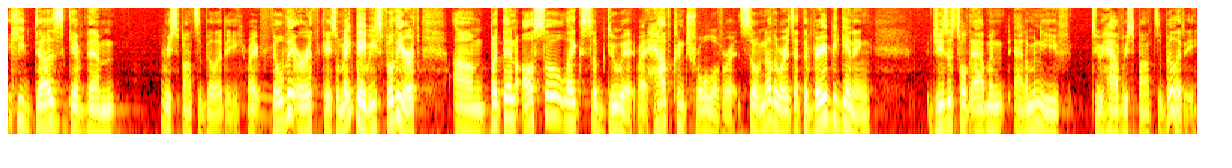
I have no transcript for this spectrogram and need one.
he does give them responsibility. Right, fill the earth. Okay, so make babies, fill the earth. Um, but then also like subdue it, right? Have control over it. So in other words, at the very beginning, Jesus told Adam and, Adam and Eve to have responsibility,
